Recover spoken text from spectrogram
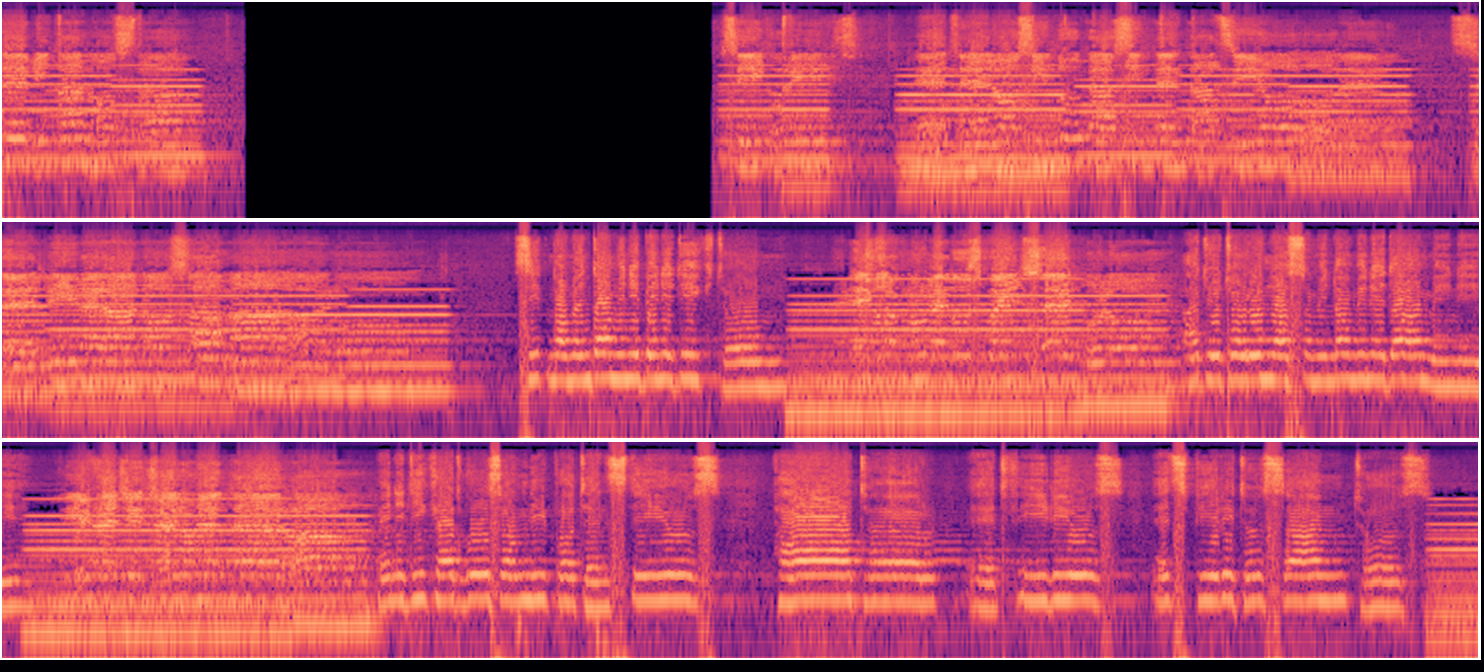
este vita nostra. Sicuris, et ne nos inducas in tentationem, sed libera nos a mano. Sit nomen Domini benedictum, et hoc nunc et usque in seculum, Adiutorium nostrum in nomine Domini. Liveci celum et terra. Benedicat vos omnipotens Deus, Pater et Filius et Spiritus Sanctus. Amen.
